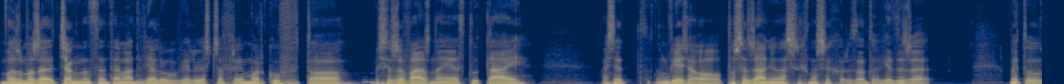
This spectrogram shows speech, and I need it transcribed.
może, może ciągnąc ten temat wielu, wielu jeszcze frameworków, to myślę, że ważne jest tutaj, właśnie mówiłeś o poszerzaniu naszych, naszych horyzontów wiedzy, że my tu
